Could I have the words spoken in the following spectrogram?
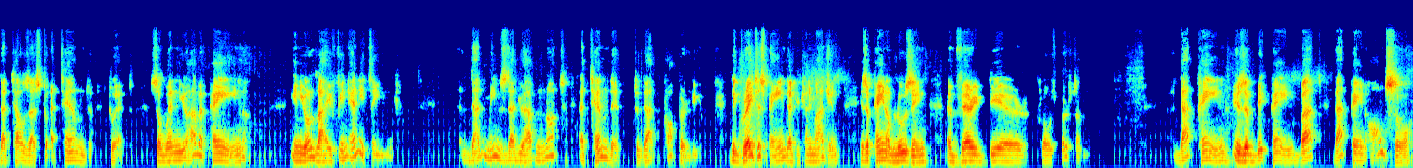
that tells us to attend to it. So when you have a pain, in your life in anything, that means that you have not attended to that properly. The greatest pain that you can imagine is a pain of losing a very dear, close person. That pain is a big pain, but that pain also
